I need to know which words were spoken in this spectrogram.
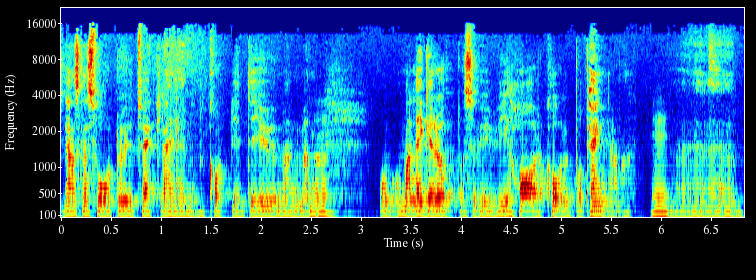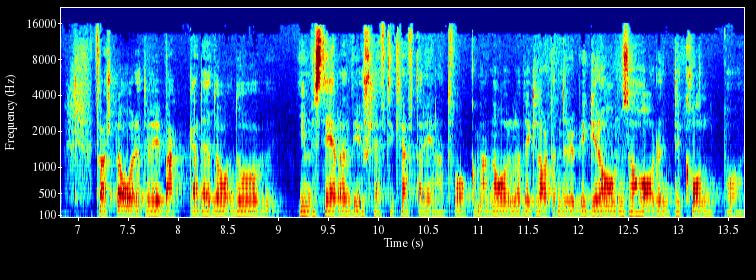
ganska svårt att utveckla i en kort intervju. Men, men mm om, om man lägger upp och så vi, vi har koll på pengarna. Mm. Eh, första året när vi backade då, då investerade vi i Skellefteå Kraft Arena 2.0 och det är klart att när du bygger om så har du inte koll på,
